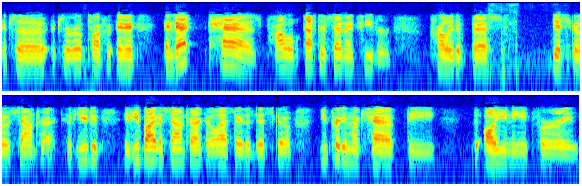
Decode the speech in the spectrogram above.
it's a it's a real tough and it and that has probably after Saturday Night Fever probably the best disco soundtrack. If you do if you buy the soundtrack of the last day of the disco, you pretty much have the, the all you need for a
